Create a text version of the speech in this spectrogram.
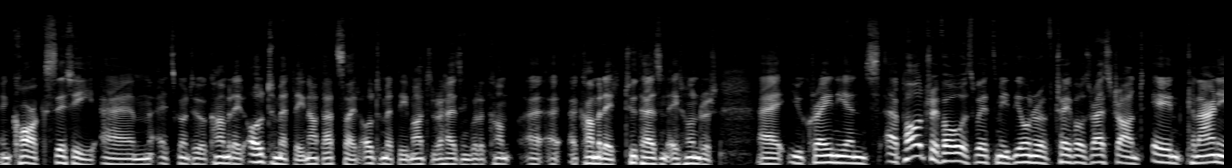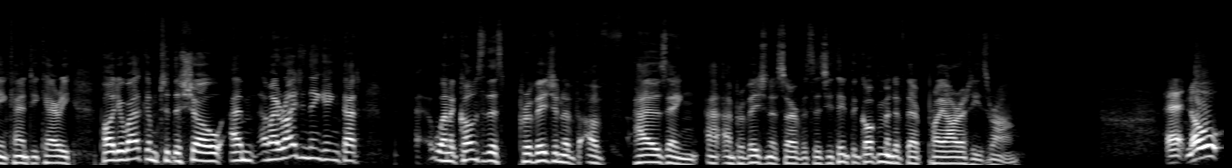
in Cork City. Um, it's going to accommodate, ultimately, not that site, ultimately, modular housing will accom- uh, accommodate 2,800 Ukrainians. Paul Treyvaud is with me, the owner of Treyvaud restaurant in Killarney in County Kerry. Paul, you're welcome to the show. Um, am I right in thinking that uh, when it comes to this provision of, of housing uh, and provision of services, you think the government have their priorities wrong? Uh, no,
